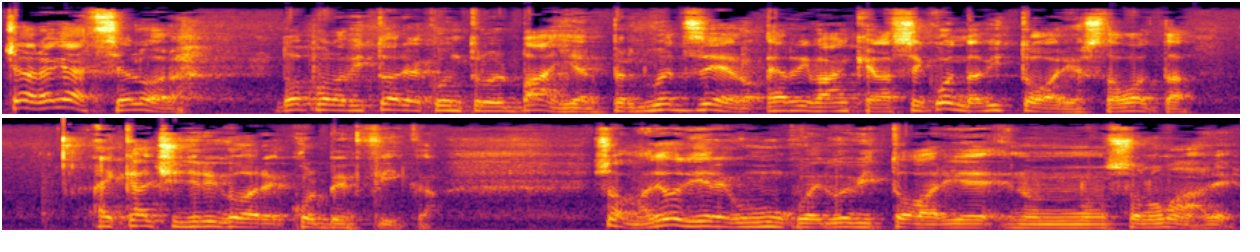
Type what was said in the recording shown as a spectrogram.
Ciao ragazzi, allora, dopo la vittoria contro il Bayern per 2-0 arriva anche la seconda vittoria, stavolta ai calci di rigore col Benfica. Insomma, devo dire comunque due vittorie non, non sono male.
